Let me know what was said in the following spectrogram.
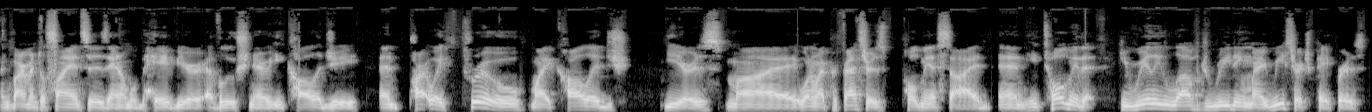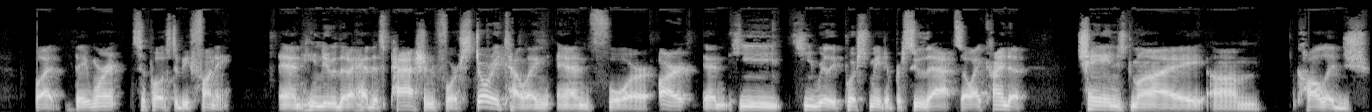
environmental sciences, animal behavior, evolutionary ecology. And partway through my college years, my one of my professors pulled me aside and he told me that he really loved reading my research papers, but they weren't supposed to be funny. And he knew that I had this passion for storytelling and for art, and he he really pushed me to pursue that. So I kind of changed my um, college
